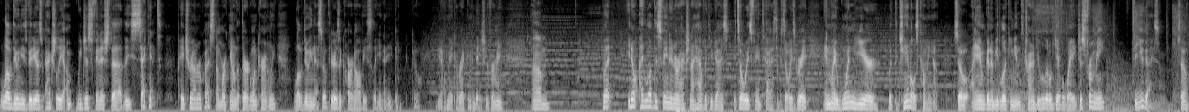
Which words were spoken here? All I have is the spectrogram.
Love doing these videos. Actually, I'm, we just finished uh, the second Patreon request, and I'm working on the third one currently. Love doing that. So if there is a card, obviously, you know, you can go, you know, make a recommendation for me. Um, but you know, I love this fan interaction I have with you guys. It's always fantastic. It's always great. And my one year with the channel is coming up. So I am going to be looking into trying to do a little giveaway just from me to you guys. So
